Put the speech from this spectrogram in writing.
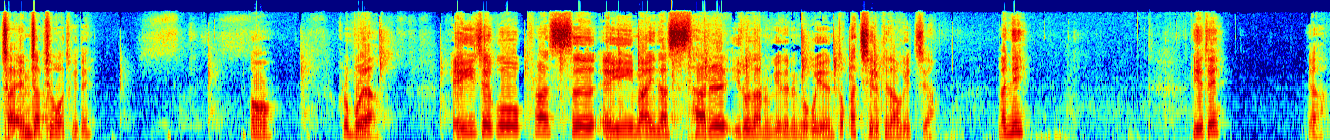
자 M좌표가 어떻게 돼? 어 그럼 뭐야? A제곱 플러스 A 마이너스 4를 2로 나누게 되는 거고 얘는 똑같이 이렇게 나오겠죠? 맞니? 이해돼? 야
